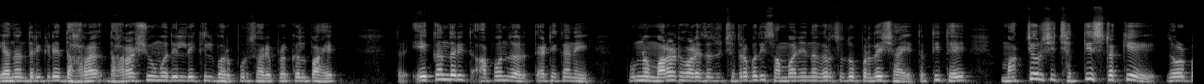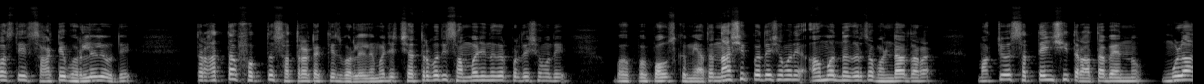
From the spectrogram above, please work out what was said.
यानंतर इकडे धारा धाराशिवमधील देखील भरपूर सारे प्रकल्प आहेत. तर एकंदरीत आपण जर त्या ठिकाणी पूर्ण मराठवाड्याचा जो छत्रपती संभाजीनगरचा जो प्रदेश आहे तर तिथे मागच्या वर्षी छत्तीस टक्के जवळपास ते साठे भरलेले होते. तर आत्ता फक्त सतरा टक्केच भरलेले आहे म्हणजे छत्रपती संभाजीनगर प्रदेशामध्ये प प पाऊस कमी आता नाशिक प्रदेशामध्ये अहमदनगरचा भंडारदारा मागच्या वेळेस सत्याऐंशी तर आता ब्याण्णव मुळा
